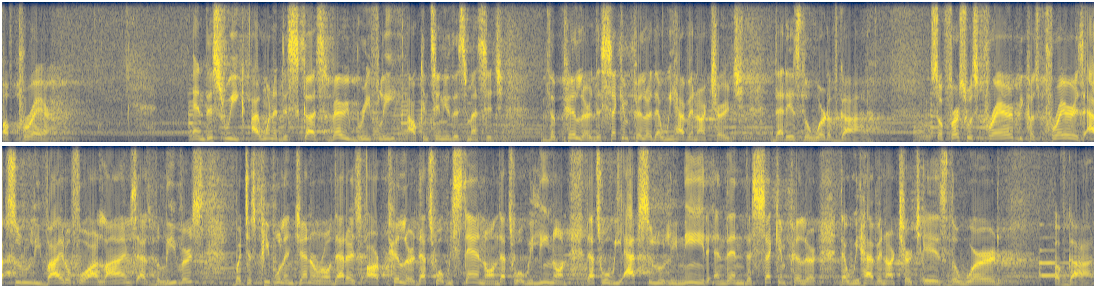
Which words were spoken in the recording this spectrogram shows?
of prayer. And this week, I want to discuss very briefly, I'll continue this message, the pillar, the second pillar that we have in our church, that is the Word of God. So, first was prayer because prayer is absolutely vital for our lives as believers, but just people in general. That is our pillar. That's what we stand on. That's what we lean on. That's what we absolutely need. And then the second pillar that we have in our church is the Word of God.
